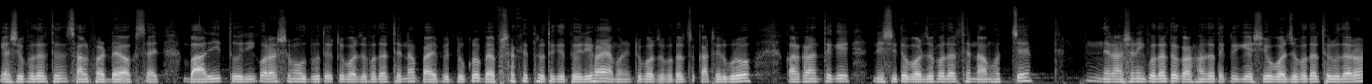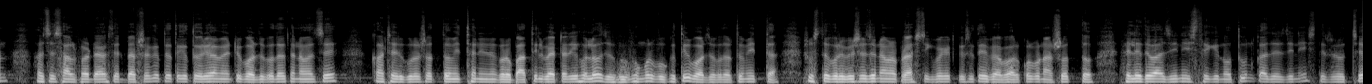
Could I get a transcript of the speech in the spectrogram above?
গ্যাসীয় পদার্থ সালফার ডাইঅক্সাইড। বাড়ি তৈরি করার সময় উদ্ভূত একটি বর্জ্য পদার্থের নাম পাইপের টুকরো। ব্যবসা ক্ষেত্র থেকে তৈরি হয় এমন একটি বর্জ্য পদার্থ কাঠের গুঁড়ো। কারখানা থেকে নিষিদ্ধ বর্জ্য পদার্থের নাম হচ্ছে রাসায়নিক পদার্থ কারখানা কারখানাজাত একটি গ্যাসীয় বর্জ্য পদার্থের উদাহরণ, হচ্ছে সালফার ডাইঅক্সাইড। ব্যবসা ক্ষেত্র থেকে তৈরি হয় একটি বর্জ্য পদার্থের নাম হচ্ছে কাঠের গুঁড়ো, সত্য মিথ্যা, নির্ণয় করো। বাতিল ব্যাটারি হলো জৈবভঙ্গুর প্রকৃতির বর্জ্য পদার্থ মিথ্যা। সুস্থ পরিবেশের জন্য আমরা প্লাস্টিক প্যাকেট কিছুতেই ব্যবহার করব না, সত্য। ফেলে দেওয়া জিনিস থেকে নতুন কাজের জিনিস, সেটা হচ্ছে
